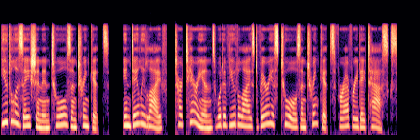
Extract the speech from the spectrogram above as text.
Utilization in tools and trinkets. In daily life, Tartarians would have utilized various tools and trinkets for everyday tasks.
